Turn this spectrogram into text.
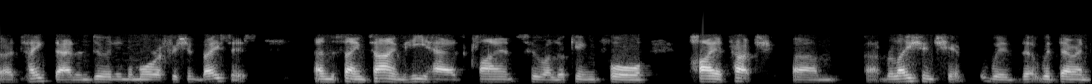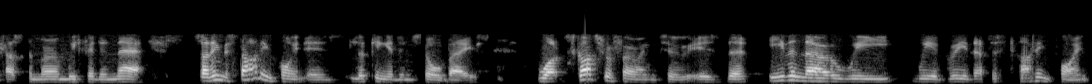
uh, take that and do it in a more efficient basis. And at the same time, he has clients who are looking for higher touch um, uh, relationship with with their end customer, and we fit in there. So I think the starting point is looking at install base what Scott's referring to is that even though we we agree that's a starting point,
